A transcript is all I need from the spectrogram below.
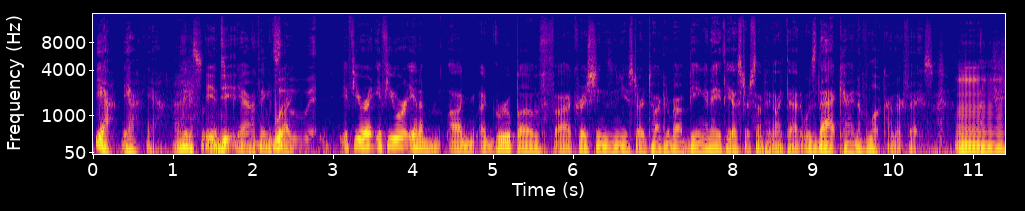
Yeah, yeah, yeah. I think it's it- Do- yeah. I think it's wh- like if you're if you were in a a, a group of uh, Christians and you started talking about being an atheist or something like that, it was that kind of look on their face, Mm,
